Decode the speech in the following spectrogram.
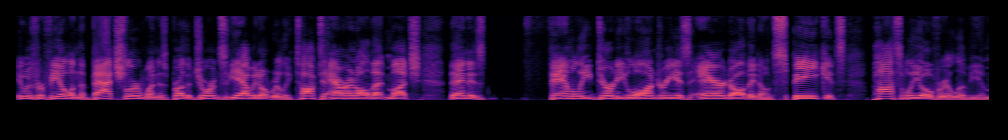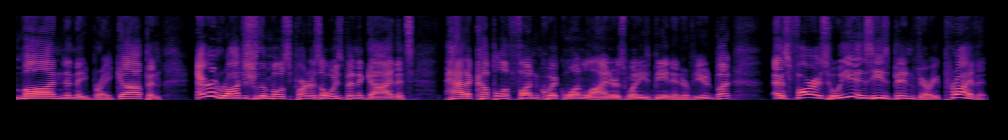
It was revealed on The Bachelor when his brother Jordan said, Yeah, we don't really talk to Aaron all that much. Then his family dirty laundry is aired. Oh, they don't speak. It's possibly over Olivia Munn. Then they break up. And Aaron Rodgers, for the most part, has always been a guy that's had a couple of fun, quick one liners when he's being interviewed. But as far as who he is, he's been very private.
